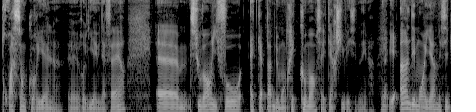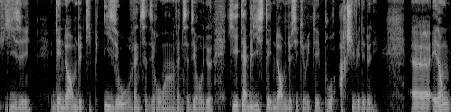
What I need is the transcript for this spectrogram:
300 courriels euh, reliés à une affaire, euh, souvent il faut être capable de montrer comment ça a été archivé ces données-là. Ouais. Et un des moyens, mais c'est d'utiliser des normes de type ISO 2701, 2702, qui établissent des normes de sécurité pour archiver des données. Euh, et donc,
